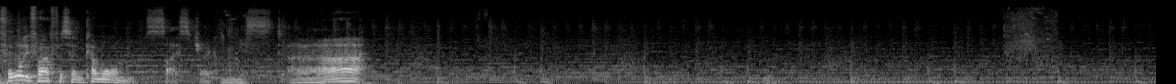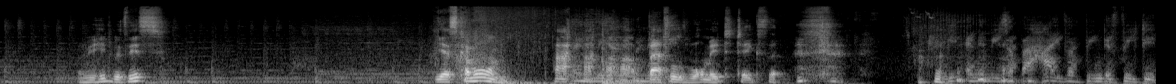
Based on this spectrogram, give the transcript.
Forty-five percent. Come on, size strike missed. Ah. When we hit with this. Yes, come on. Battle Vomit takes the... the enemies of the hive have been defeated.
